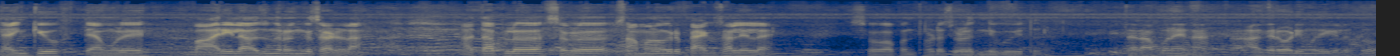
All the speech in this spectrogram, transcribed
थँक्यू त्यामुळे बारीला अजून रंग चढला. आता आपलं सगळं सामान वगैरे पॅक झालेलं आहे. सो आपण थोड्याच वेळात निघू इथून. तर आपण आहे ना आगरवाडीमध्ये गेलो होतो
